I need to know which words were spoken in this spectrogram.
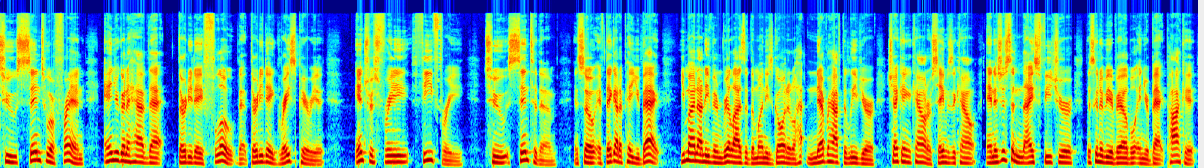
to send to a friend. And you're going to have that 30 day float, that 30 day grace period, interest free, fee free to send to them. And so if they got to pay you back, you might not even realize that the money's gone. It'll ha never have to leave your checking account or savings account. And it's just a nice feature that's going to be available in your back pocket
